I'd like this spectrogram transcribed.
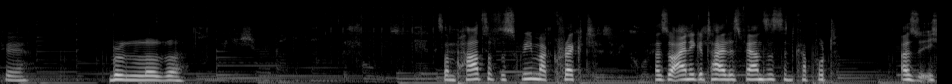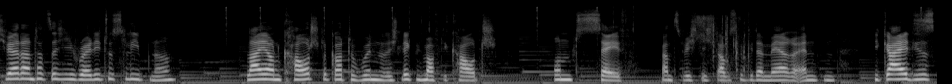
Okay. Blablabla. Some parts of the screen are cracked. Also einige Teile des Fernsehens sind kaputt. Also ich wäre dann tatsächlich ready to sleep, ne? Lie on couch to got the window. Ich leg mich mal auf die Couch. Und safe. Ganz wichtig. Ich glaube, es gibt wieder mehrere Enden. Wie geil dieses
